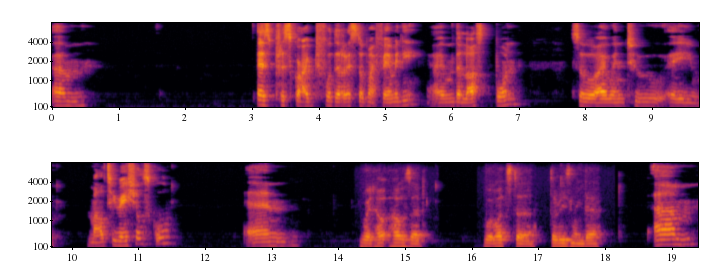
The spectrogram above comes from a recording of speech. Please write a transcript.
um as prescribed for the rest of my family i'm the last born so i went to a multiracial school and Wait, how how is that? What's the the reasoning there? Um,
